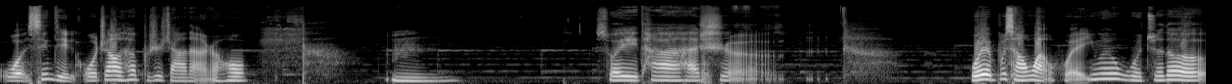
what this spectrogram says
我心底我知道他不是渣男，然后，嗯，所以他还是，我也不想挽回，因为我觉得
